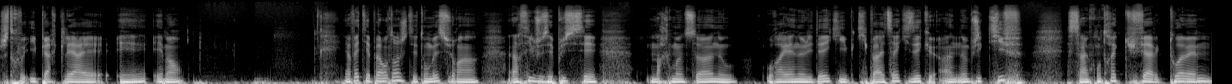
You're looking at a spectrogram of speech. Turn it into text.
je trouve hyper clair et, et marrant. Et en fait, il n'y a pas longtemps, j'étais tombé sur un, article, je sais plus si c'est Mark Monson ou, Ryan Holiday qui, parlait de ça, qui disait qu'un objectif, c'est un contrat que tu fais avec toi-même.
